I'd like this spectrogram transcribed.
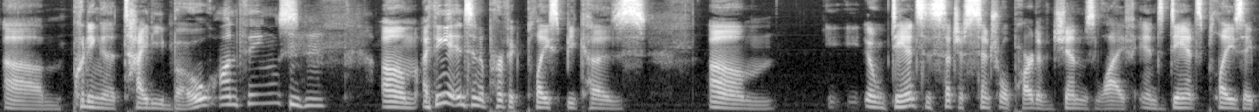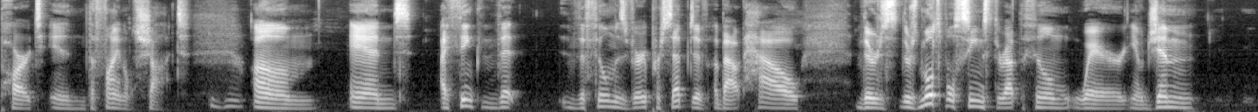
um, putting a tidy bow on things. Mhm. Um, I think it ends in a perfect place because, um, you know, dance is such a central part of Jem's life, and dance plays a part in the final shot. Mhm. Um, and I think that the film is very perceptive about how there's there's multiple scenes throughout the film where you know Jem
